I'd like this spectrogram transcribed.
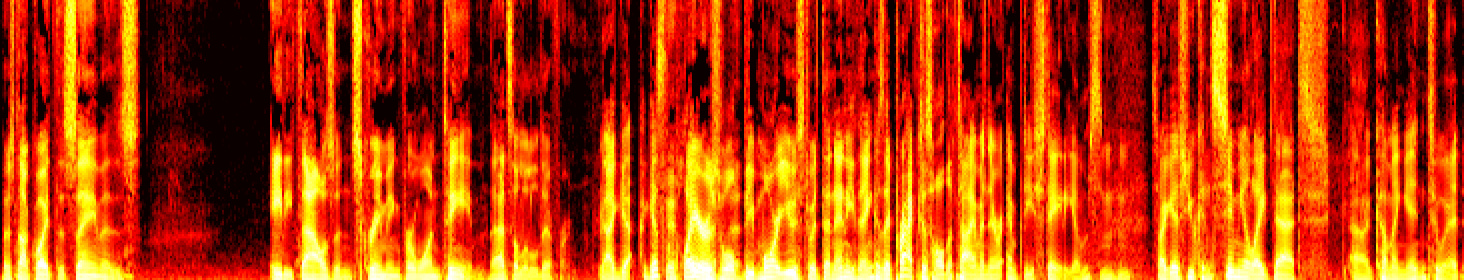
but it's not quite the same as eighty thousand screaming for one team. That's a little different. I I guess the players will be more used to it than anything because they practice all the time in their empty stadiums. Mm-hmm. So I guess you can simulate that uh, coming into it.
